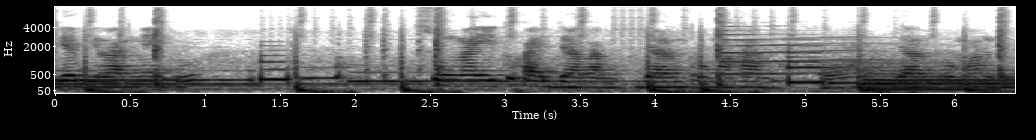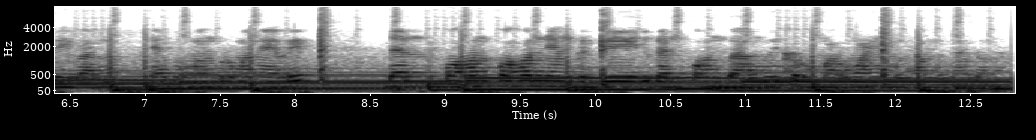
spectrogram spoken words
dia bilangnya itu sungai itu kayak jalan jalan perumahan. Jalan perumahan gede banget kayak perumahan-perumahan elit. Dan pohon-pohon yang gede itu dan pohon bambu itu rumah-rumah yang megah-megah banget.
